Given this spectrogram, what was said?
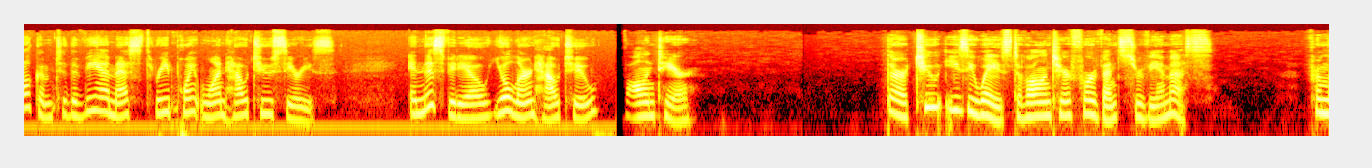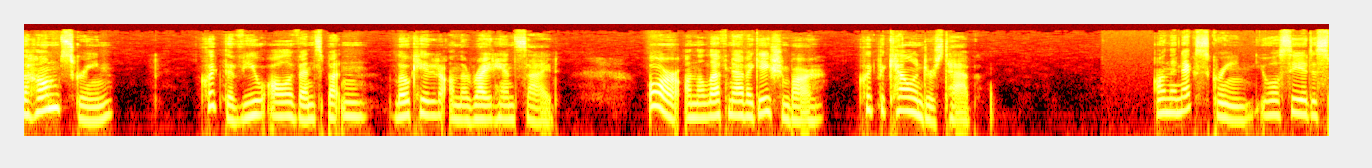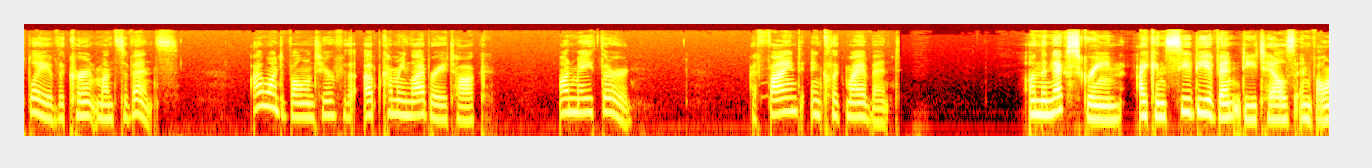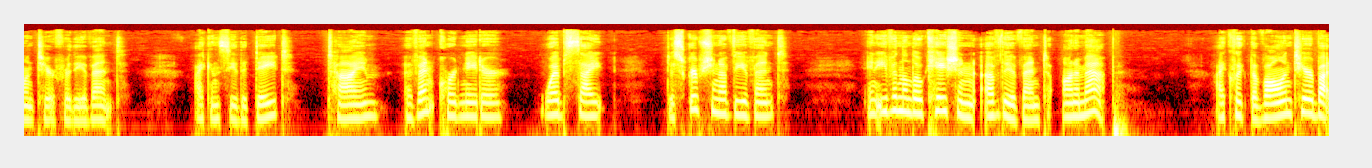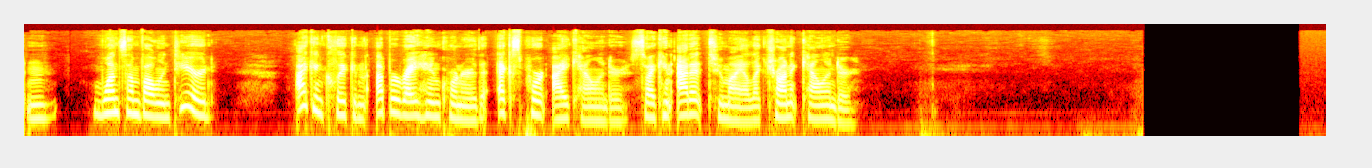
Welcome to the VMS 3.1 How-To series. In this video, you'll learn how to volunteer. There are two easy ways to volunteer for events through VMS. From the home screen, click the View All Events button located on the right-hand side, or on the left navigation bar, click the Calendars tab. On the next screen, you will see a display of the current month's events. I want to volunteer for the upcoming library talk on May 3rd. I find and click my event. On the next screen, I can see the event details and volunteer for the event. I can see the date, time, event coordinator, website, description of the event, and even the location of the event on a map. I click the volunteer button. Once I'm volunteered, I can click in the upper right hand corner of the Export iCalendar so I can add it to my electronic calendar.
